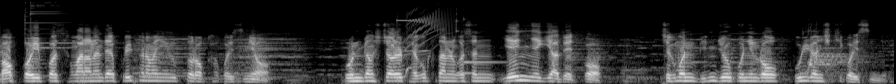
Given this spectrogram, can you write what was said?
먹고 입고 생활하는 데 불편함이 없도록 하고 있으며 군병 시절 배고프다는 것은 옛 얘기가 됐고 지금은 민주군인으로 훈련시키고 있습니다.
